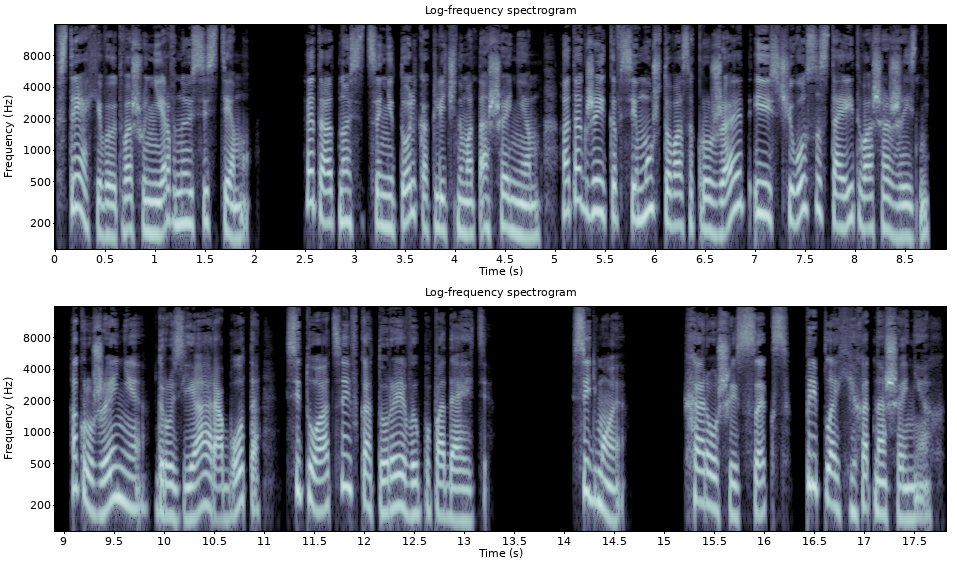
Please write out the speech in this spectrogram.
встряхивают вашу нервную систему. Это относится не только к личным отношениям, а также и ко всему, что вас окружает и из чего состоит ваша жизнь. Окружение, друзья, работа, ситуации, в которые вы попадаете. Седьмое. Хороший секс при плохих отношениях.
